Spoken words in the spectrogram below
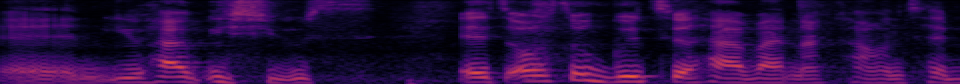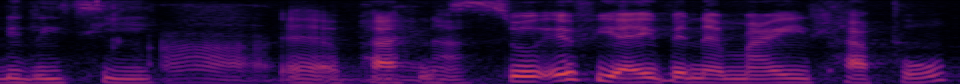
and you have issues, it's also good to have an accountability Ah, uh, partner. nice. So if you're even a married couple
